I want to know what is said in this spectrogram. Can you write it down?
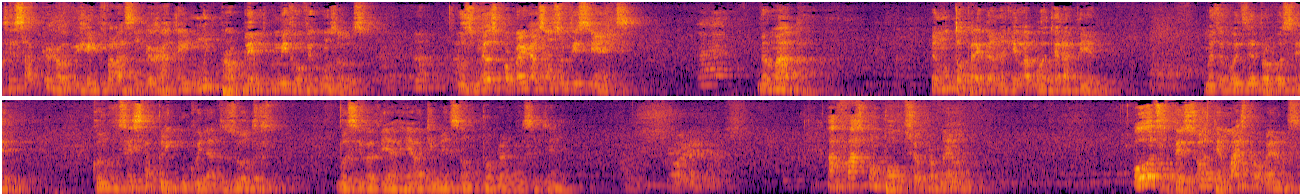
Você sabe que eu já ouvi gente falar assim: eu já tenho muito problema para me envolver com os outros. Os meus problemas já são suficientes. Meu amado, eu não estou pregando aqui laboraterapia, mas eu vou dizer para você: quando você se aplica em cuidar dos outros, você vai ver a real dimensão do problema que você tem. Afasta um pouco do seu problema. Outras pessoas têm mais problemas.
